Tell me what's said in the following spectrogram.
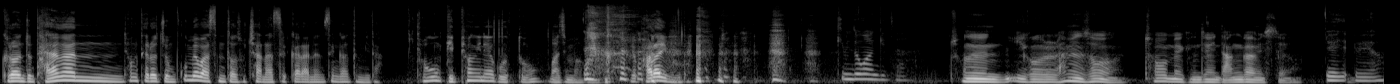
그런 좀 다양한 형태로 좀 꾸며봤으면 더 좋지 않았을까라는 생각 듭니다. 결국 비평이네요, 그것도 마지막은 바람입니다. 김동환 기자. 저는 이걸 하면서 처음에 굉장히 난감했어요. 왜 왜요?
